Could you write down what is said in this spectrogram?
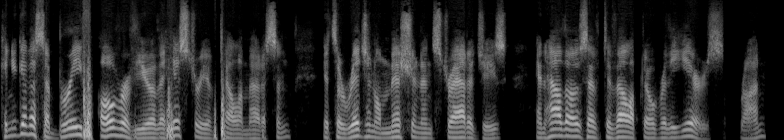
Can you give us a brief overview of the history of telemedicine, its original mission and strategies, and how those have developed over the years? Ron?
